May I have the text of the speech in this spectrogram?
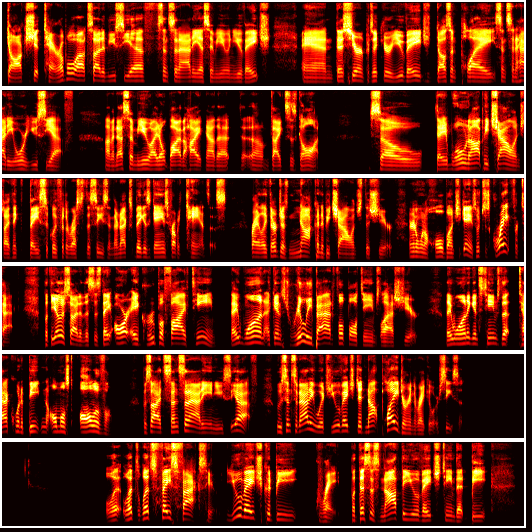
dog shit terrible outside of UCF, Cincinnati, SMU, and U of H. And this year in particular, U of H doesn't play Cincinnati or UCF. Um, and SMU, I don't buy the hype now that um, Dykes is gone. So they will not be challenged, I think, basically for the rest of the season. Their next biggest game is probably Kansas, right? Like they're just not going to be challenged this year. They're going to win a whole bunch of games, which is great for Tech. But the other side of this is they are a group of five team. They won against really bad football teams last year. They won against teams that Tech would have beaten almost all of them, besides Cincinnati and UCF, who Cincinnati, which U of H did not play during the regular season. Let, let's let's face facts here. U of H could be great, but this is not the U of H team that beat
